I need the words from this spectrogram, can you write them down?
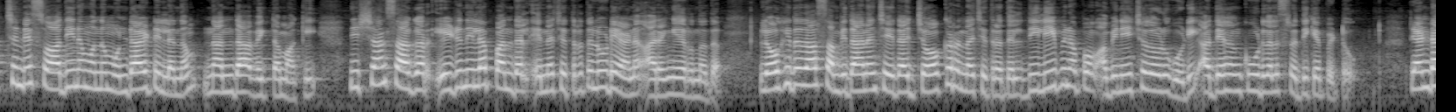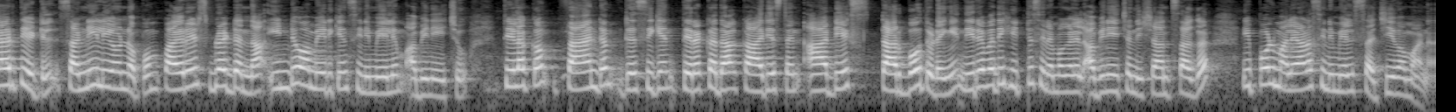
അച്ഛന്റെ സ്വാധീനമൊന്നും ഉണ്ടായിട്ടില്ലെന്നും നന്ദ വ്യക്തമാക്കി. നിഷാന്ത് സാഗർ എഴുനില പന്തൽ എന്ന ചിത്രത്തിലൂടെയാണ് അരങ്ങേറുന്നത്. ലോഹിതദാസ് സംവിധാനം ചെയ്ത ജോക്കർ എന്ന ചിത്രത്തിൽ ദിലീപിനൊപ്പം അഭിനയിച്ചതോടുകൂടി അദ്ദേഹം കൂടുതൽ ശ്രദ്ധിക്കപ്പെട്ടു. രണ്ടായിരത്തി എട്ടിൽ സണ്ണി ലിയോണിനൊപ്പം പൈറേറ്റ്സ് ബ്ലഡ് എന്ന ഇൻഡോ അമേരിക്കൻ സിനിമയിലും അഭിനയിച്ചു. തിളക്കം ഫാൻഡം രസികൻ തിരക്കഥ കാര്യസ്ഥൻ ആർ ഡി എക്സ് ടർബോ തുടങ്ങി നിരവധി ഹിറ്റ് സിനിമകളിൽ അഭിനയിച്ച നിശാന്ത് സാഗർ ഇപ്പോൾ മലയാള സിനിമയിൽ സജീവമാണ്.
